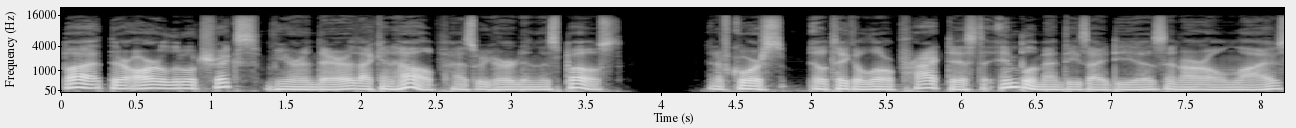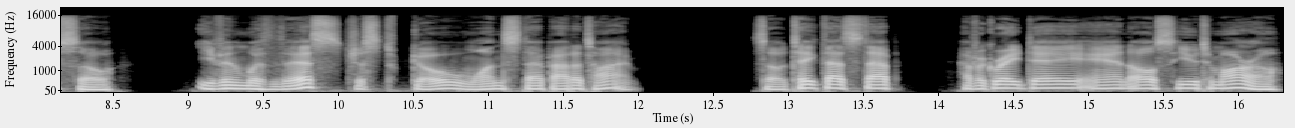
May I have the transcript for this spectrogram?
But there are little tricks here and there that can help, as we heard in this post. And of course, it'll take a little practice to implement these ideas in our own lives. So even with this, just go one step at a time. So take that step, have a great day, and I'll see you tomorrow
